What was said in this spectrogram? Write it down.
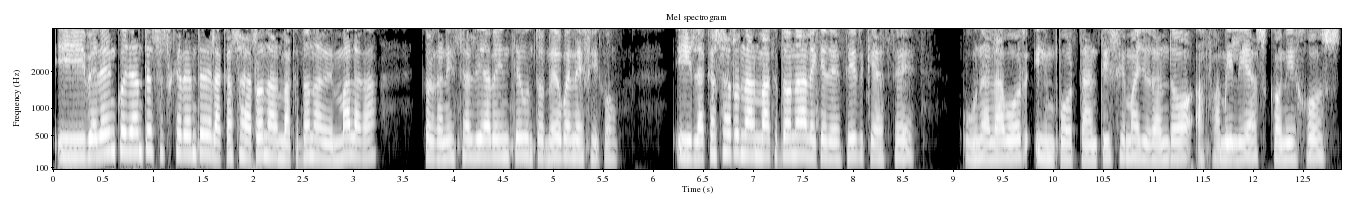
Y Belén Collantes es gerente de la casa Ronald McDonald en Málaga, que organiza el día 20 un torneo benéfico. Y la casa Ronald McDonald, hay que decir que hace una labor importantísima ayudando a familias con hijos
